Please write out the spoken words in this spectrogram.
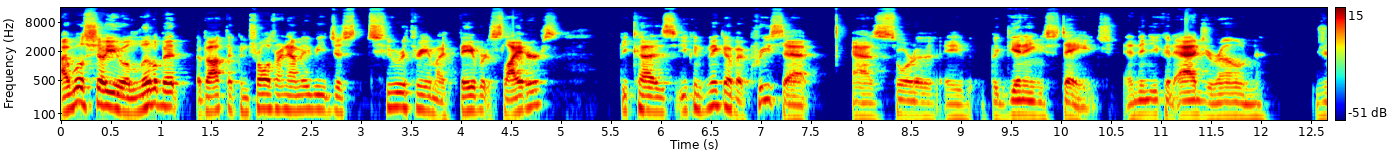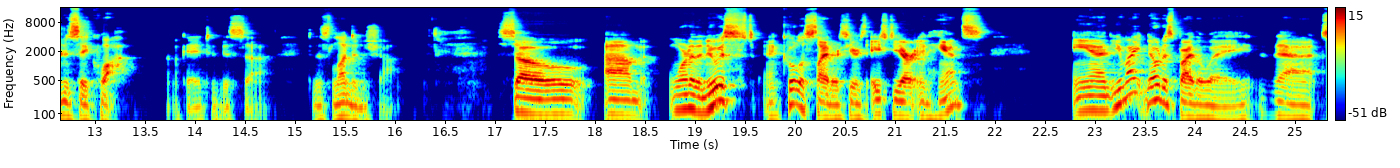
I will show you a little bit about the controls right now, maybe just two or three of my favorite sliders, because you can think of a preset as sort of a beginning stage, and then you could add your own je ne sais quoi, okay, to this uh, to this London shot. So um, one of the newest and coolest sliders here is HDR Enhance. And you might notice, by the way, that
